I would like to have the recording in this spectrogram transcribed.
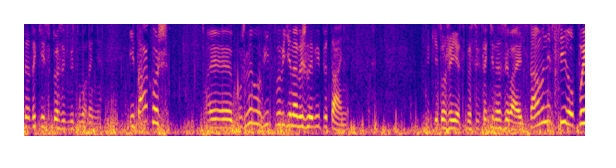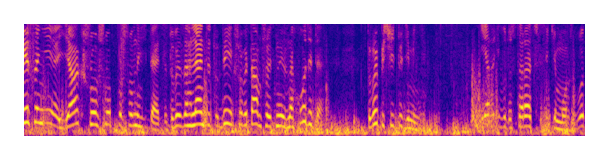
Це такий список відтворення. І також, е, можливо, відповіді на важливі питання. Такий теж є список, так і називається. Там вони всі описані, як, що, що, про що в них йдеться. То ви загляньте туди, якщо ви там щось не знаходите, то ви пишіть тоді мені. Я тоді буду старатися скільки можу. От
